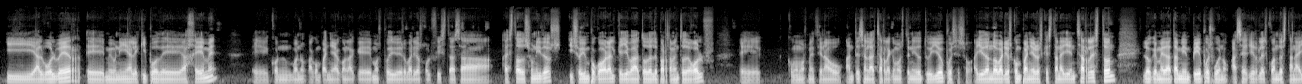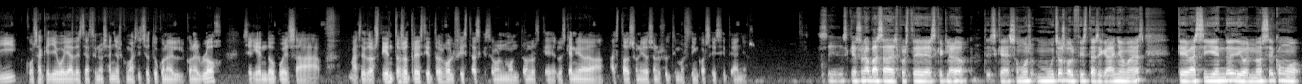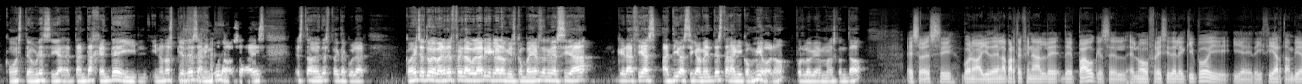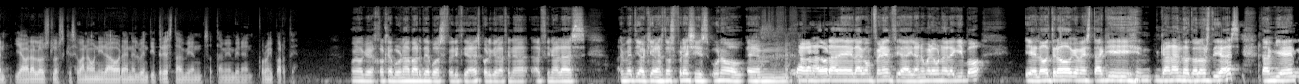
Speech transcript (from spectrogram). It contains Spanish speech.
Y al volver eh, me uní al equipo de AGM, eh, con bueno, la compañía con la que hemos podido ir varios golfistas a, a, Estados Unidos. Y soy un poco ahora el que lleva todo el departamento de golf como hemos mencionado antes en la charla que hemos tenido tú y yo, pues eso, ayudando a varios compañeros que están allí en Charleston, lo que me da también pie, pues bueno, a seguirles cuando están allí, cosa que llevo ya desde hace unos años, como has dicho tú con el, con el blog, siguiendo pues a más de 200 o 300 golfistas, que son un montón los que, los que han ido a, Estados Unidos en los últimos 5, 6, 7 años. Sí, es que es una pasada. Después te, es que, claro, es que somos muchos golfistas y cada año más que vas siguiendo y digo, no sé cómo, cómo este hombre sigue a tanta gente y, y no nos pierdes a ninguno. O sea, es, totalmente espectacular. Como has dicho tú, me parece espectacular que, claro, mis compañeros de universidad, gracias a ti básicamente, están aquí conmigo, ¿no? Por lo que me has contado. Eso es, sí. Bueno, ayudé en la parte final de, de Pau, que es el, el nuevo Fresi del equipo, y, y, de ICIAR también. Y ahora los, los que se van a unir ahora en el 23 también, también vienen por mi parte. Bueno, que Jorge, por una parte, pues felicidades porque al final, al final has, has metido aquí a las dos freshis, uno eh, la ganadora de la conferencia y la número uno del equipo, y el otro que me está aquí ganando todos los días, también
